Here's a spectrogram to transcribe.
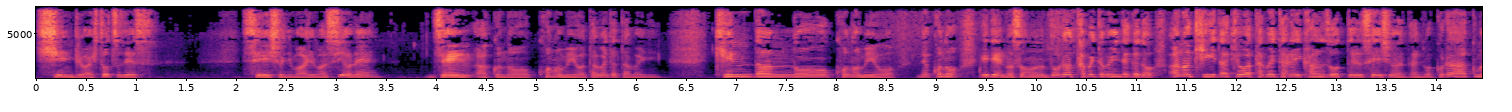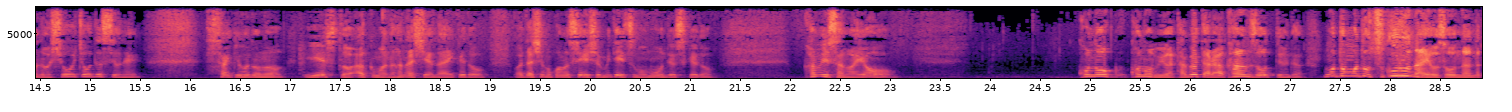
真理は一つです。聖書にもありますよね。善悪の好みを食べたために、禁断の好みを、ね、このエデンのそのどれを食べてもいいんだけど、あの木だけは食べたらいかんぞっていう聖書は、これはあくまでも象徴ですよね。先ほどのイエスと悪魔の話じゃないけど、私もこの聖書を見ていつも思うんですけど、神様よ、この好みは食べたらあかんぞって言うんだよ。もともと作るなよ、そんなんだ。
